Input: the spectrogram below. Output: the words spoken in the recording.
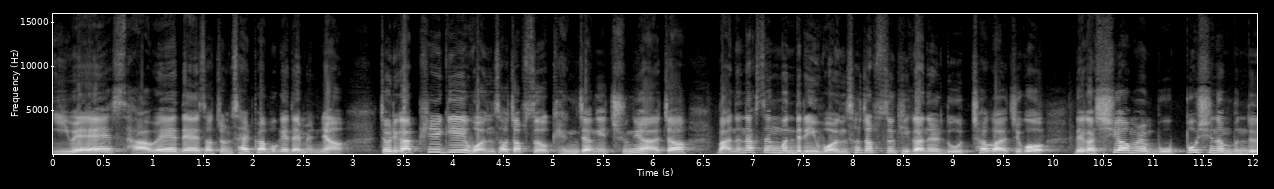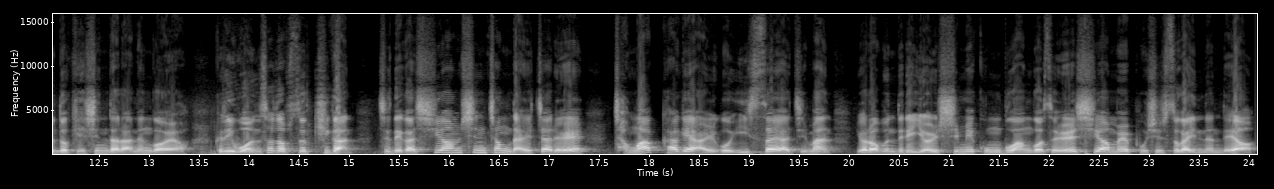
2회, 4회에 대해서 좀 살펴보게 되면요. 자, 우리가 필기 원서 접수 굉장히 중요하죠. 많은 학생분들이 원서 접수 기간을 놓쳐가지고 내가 시험을 못 보시는 분들도 계신다라는 거예요. 그래서 이 원서 접수 기간, 즉 내가 시험 신청 날짜를 정확하게 알고 있어야지만 여러분들이 열심히 공부한 것을 시험을 보실 수가 있는데요.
